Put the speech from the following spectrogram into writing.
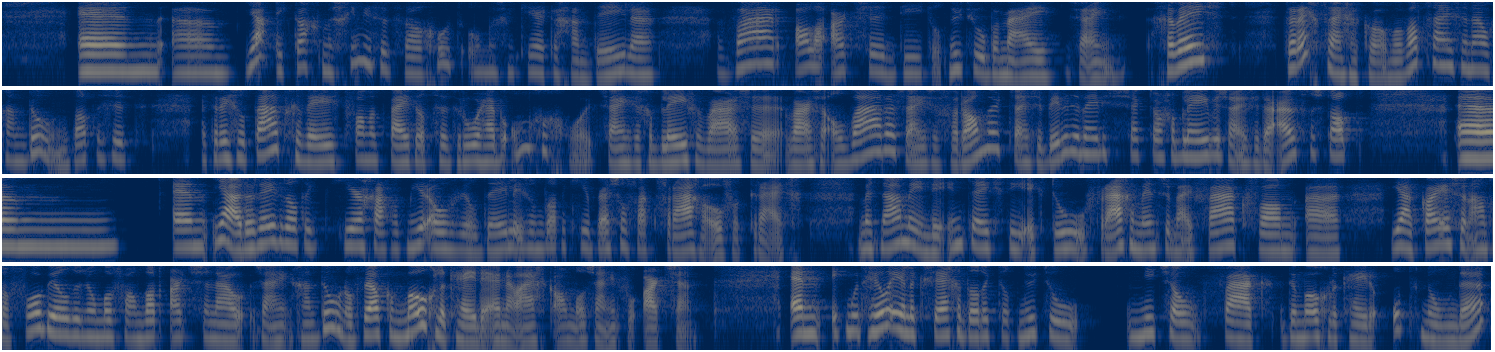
En um, ja, ik dacht, misschien is het wel goed om eens een keer te gaan delen waar alle artsen die tot nu toe bij mij zijn geweest, terecht zijn gekomen. Wat zijn ze nou gaan doen? Wat is het, het resultaat geweest van het feit dat ze het roer hebben omgegooid? Zijn ze gebleven waar ze, waar ze al waren? Zijn ze veranderd? Zijn ze binnen de medische sector gebleven? Zijn ze eruit gestapt? Um, en ja, de reden dat ik hier graag wat meer over wil delen is omdat ik hier best wel vaak vragen over krijg. Met name in de intakes die ik doe, vragen mensen mij vaak van, uh, ja, kan je eens een aantal voorbeelden noemen van wat artsen nou zijn gaan doen? Of welke mogelijkheden er nou eigenlijk allemaal zijn voor artsen? En ik moet heel eerlijk zeggen dat ik tot nu toe niet zo vaak de mogelijkheden opnoemde,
